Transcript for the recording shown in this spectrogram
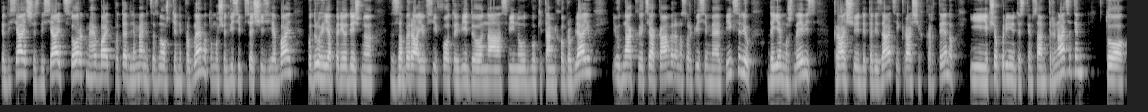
50, 60, 40 МБ. Проте для мене це знову ж таки не проблема, тому що 256 ГБ. По-друге, я періодично забираю всі фото і відео на свій ноутбук і там їх обробляю. І однак ця камера на 48 мегапікселів дає можливість кращої деталізації, кращих картинок. І якщо порівнювати з тим самим 13, то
